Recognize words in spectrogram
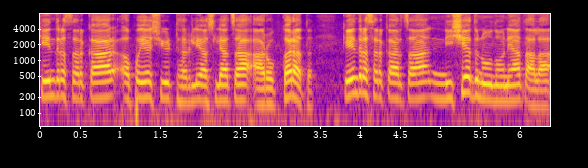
केंद्र सरकार अपयशी ठरले असल्याचा आरोप करत केंद्र सरकारचा निषेध नोंदवण्यात आला.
